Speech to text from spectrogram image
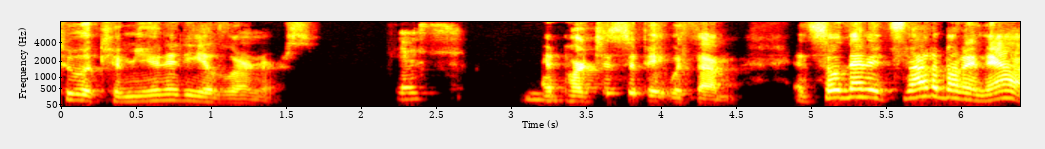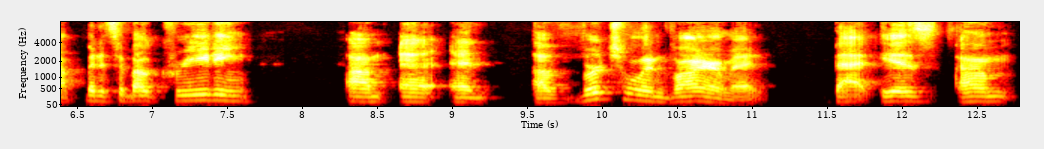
to a community of learners yes. and participate with them? And so then it's not about an app, but it's about creating um, a, an- a virtual environment that is um,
